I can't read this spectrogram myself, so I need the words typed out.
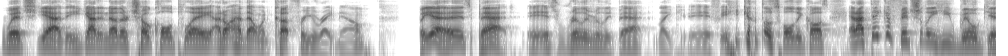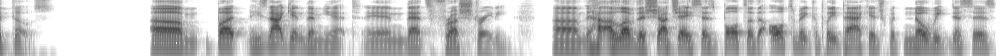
Which, yeah, he got another chokehold play. I don't have that one cut for you right now. But yeah, it's bad. It's really, really bad. Like if he got those holding calls, and I think eventually he will get those. Um, but he's not getting them yet, and that's frustrating. Um, I love this. Shache says Bosa, the ultimate complete package with no weaknesses.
